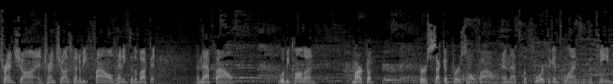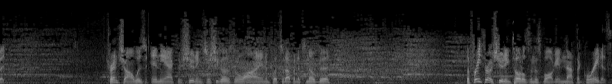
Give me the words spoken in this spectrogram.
Trenshaw. And Trenshaw is going to be fouled heading to the bucket. And that foul will be called on Markham, her second personal foul, and that's the fourth against the Lions as a team. But Trenshaw was in the act of shooting, so she goes to the line and puts it up, and it's no good. The free throw shooting totals in this ball game not the greatest.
